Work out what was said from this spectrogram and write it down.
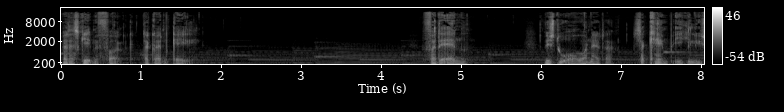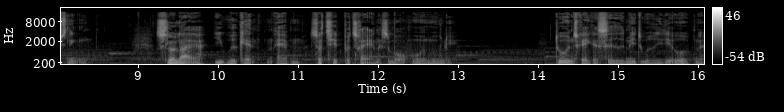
hvad der sker med folk, der gør den gal. For det andet, hvis du overnatter, så camp ikke i lysningen. Slå lejr i udkanten af dem, så tæt på træerne som overhovedet muligt. Du ønsker ikke at sidde midt ude i det åbne,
